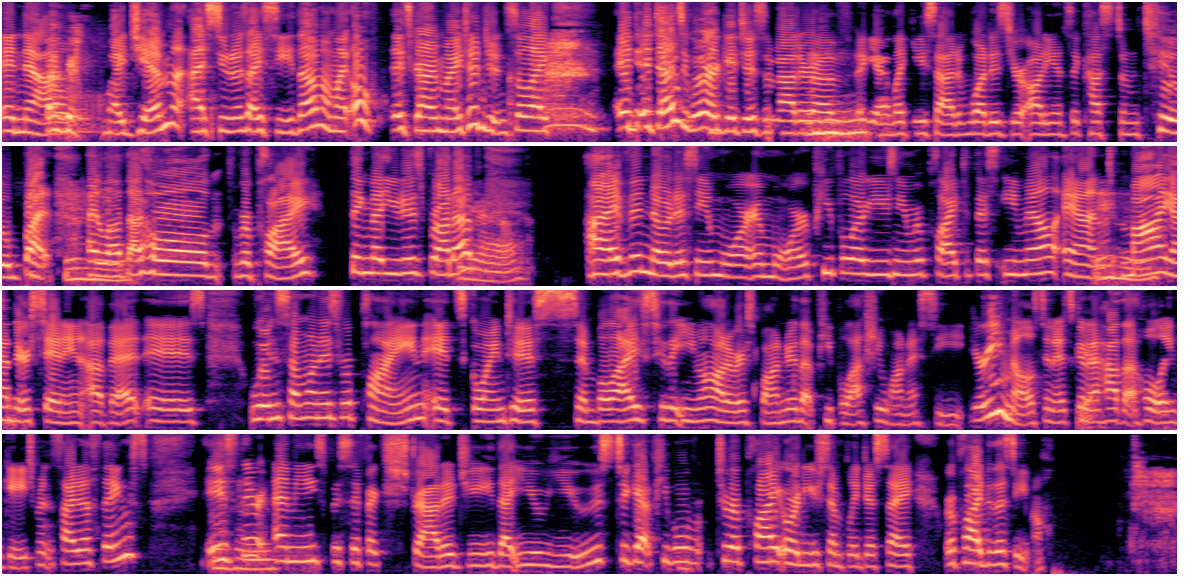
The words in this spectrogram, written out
And now okay. my gym, as soon as I see them, I'm like, oh, it's grabbing my attention. So like it, it does work. It's just a matter mm-hmm. of again, like you said, what is your audience accustomed to? But mm-hmm. I love mm-hmm. that whole reply thing that you just brought up. Yeah. I've been noticing more and more people are using reply to this email. And mm-hmm. my understanding of it is when someone is replying, it's going to symbolize to the email autoresponder that people actually want to see your emails and it's going to yes. have that whole engagement side of things. Is mm-hmm. there any specific strategy that you use to get people to reply, or do you simply just say, reply to this email?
